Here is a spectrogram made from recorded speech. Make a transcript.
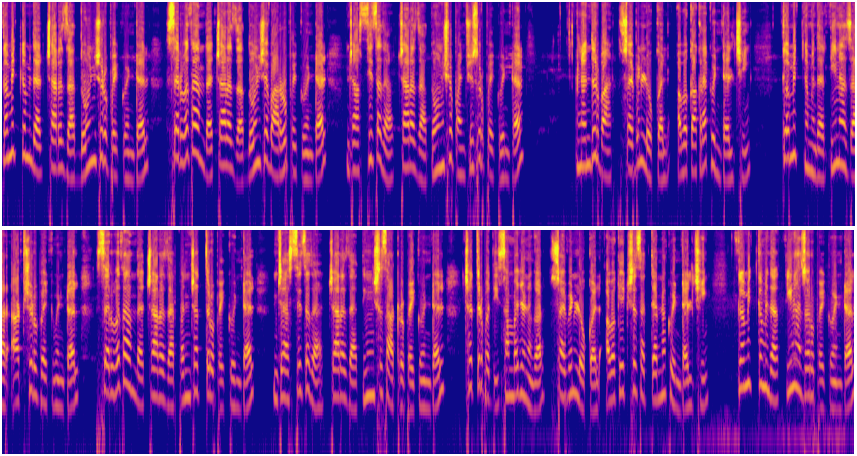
कमीत कमी दर चार हजार दोनशे रुपये क्विंटल सर्वसाधारण दर चार हजार दोनशे बारा रुपये क्विंटल जास्तीचा दर चार हजार दोनशे पंचवीस रुपये क्विंटल नंदुरबार सोयाबीन लोकल अवकाकरा क्विंटलची कमीत कमी दर तीन हजार आठशे रुपये क्विंटल सर्वचा अंदाज चार हजार पंच्याहत्तर रुपये क्विंटल जास्तीचा दर चार हजार तीनशे साठ रुपये quintal Chhatrapati Sambhajinagar soybean local आवक एकशे सत्त्याण्णव क्विंटलची. कमीत कमी दर तीन हजार रुपये क्विंटल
